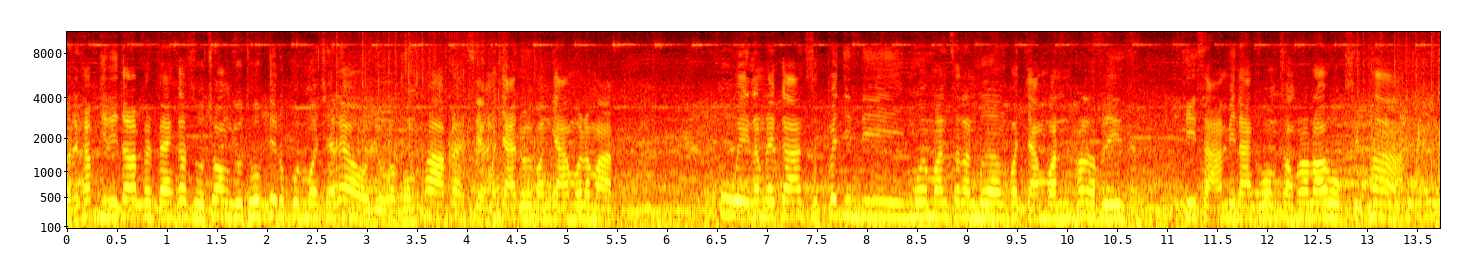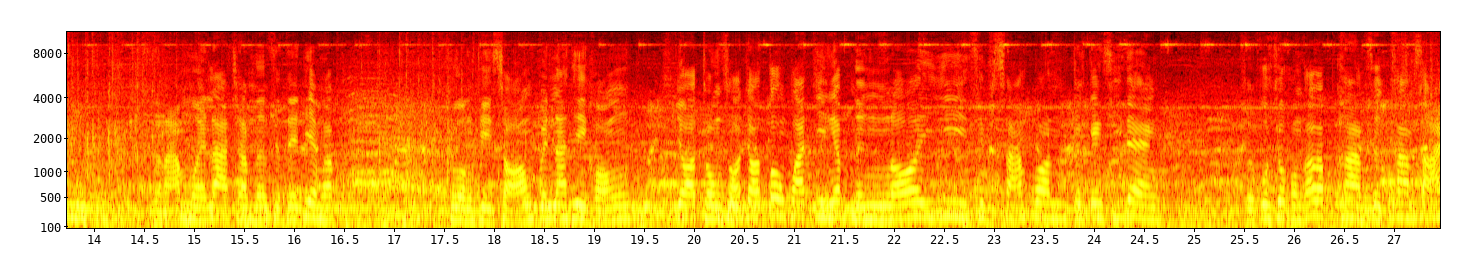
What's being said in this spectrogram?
วัสดีครับยินดีต้อนรับแฟนๆเข้าสู่ช่อง YouTube ที่ทุกคนมวยชาแนลอยู่กับผมภาพและเสียงบรรยายโดยบางยามมรมาศผู้เอกนำรายการศึกเพชรยินดีมวยมันสนั่นเมืองประจำวันพฤหัสบดีที่ 3 มีนาคม 2565 สนามมวยราชดำเนินสเตเดียมครับ ช่วงที่ 2 เป็นหน้าที่ของยอดธงสจโต้งปาจีนครับ 123 ปอนด์กางเกงสีแดง ส่วนคู่ชกของเขาครับข้ามศึกข้ามสาย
